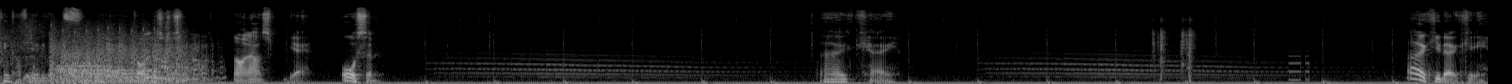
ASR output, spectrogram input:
think I've nearly. Yeah, just... Oh, that was... Yeah, awesome. Okay. Okie dokie.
